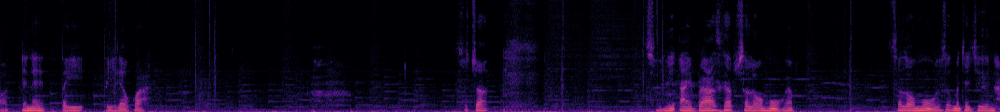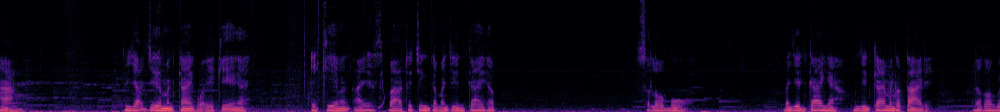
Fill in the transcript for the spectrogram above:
อ๋อไอ้นี่ตี ตีเร็วกว่า สุดยอดส่วนนี้ไอบราสครับ สโลหมูครับ สโลหมูรู้สึกมันจะยืนห่าง ระยะยืนมันไกลกว่า AK ไง AK มันไอบราสจริงแต่มันยืนใกล้ครับ สโลหมูมันยืนใกล้ไง มันยืนใกล้มันก็ตายดิ แล้วก็เว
